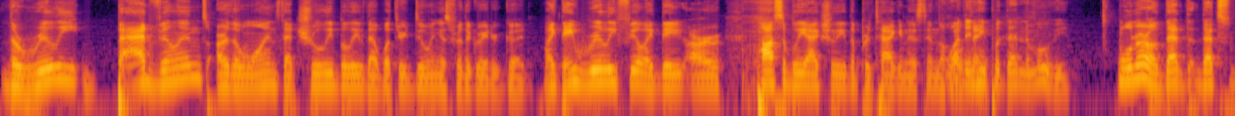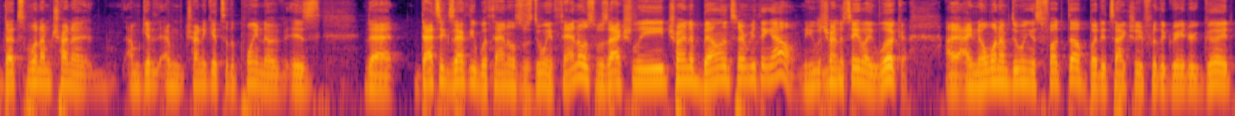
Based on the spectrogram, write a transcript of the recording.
the really bad villains are the ones that truly believe that what they're doing is for the greater good. Like they really feel like they are possibly actually the protagonist in the whole Why didn't thing. he put that in the movie? Well, no, no, that that's that's what I'm trying to I'm getting I'm trying to get to the point of is that that's exactly what Thanos was doing. Thanos was actually trying to balance everything out. He was trying to say like, look, I, I know what I'm doing is fucked up, but it's actually for the greater good.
